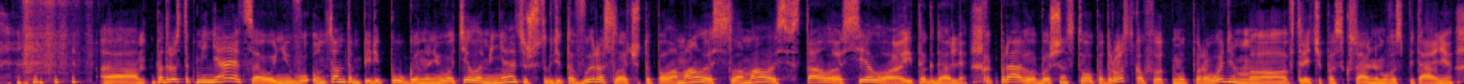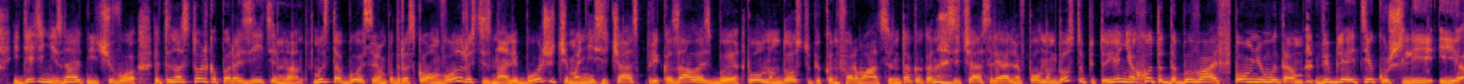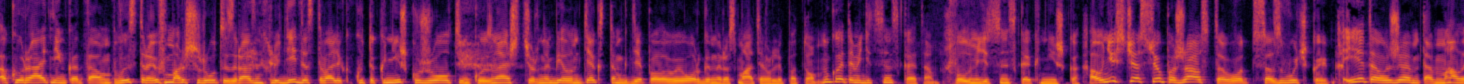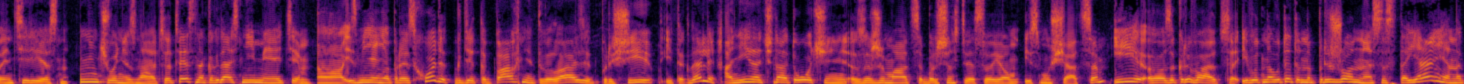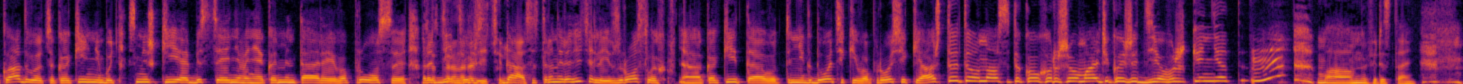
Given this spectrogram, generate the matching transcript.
А, Подросток меняется, у него, он сам там перепутан напуган, у него тело меняется, что где-то выросло, что-то поломалось, сломалось, встало, село и так далее. Как правило, большинство подростков, вот мы проводим э, встречи по сексуальному воспитанию, и дети не знают ничего. Это настолько поразительно. Мы с тобой в своем подростковом возрасте знали больше, чем они сейчас при, казалось бы, полном доступе к информации. Но так как она сейчас реально в полном доступе, то ее неохота добывать. Помню, мы там в библиотеку шли и аккуратненько там, выстроив маршрут из разных людей, доставали какую-то книжку желтенькую, знаешь, черно-белым текстом, где половые органы рассматривали потом. Ну, какая-то медицинская там, полумедицинская книжка. А у них сейчас все, пожалуйста, вот с озвучкой. И это уже там мало интересно. Они ничего не знают. Соответственно, когда с ними эти а, изменения происходят, где-то пахнет, вылазит, прыщи и так далее, они начинают очень зажиматься в большинстве своем и смущаться, и э, закрываются. И вот на вот это напряженное состояние накладываются какие-нибудь смешки, обесценивания, комментарии, вопросы. Со Родители, родителей. Да, со стороны родителей и взрослых э, какие-то вот анекдотики, вопросики. А что это у нас у такого хорошего мальчика же девушки нет? Мам, ну перестань.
